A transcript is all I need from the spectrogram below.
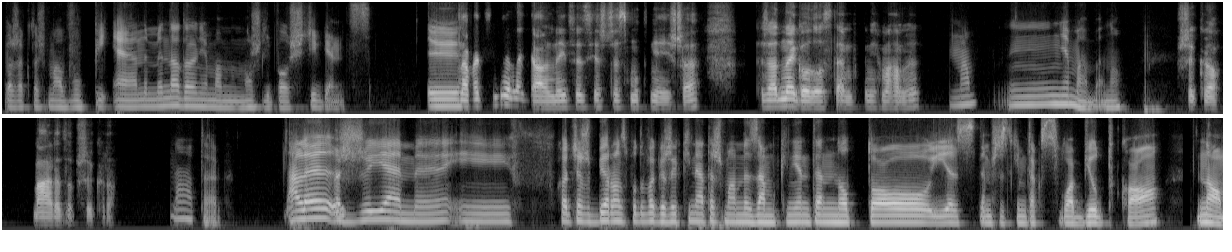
chyba że ktoś ma VPN, my nadal nie mamy możliwości, więc... Y, Nawet nielegalnej, co jest jeszcze smutniejsze. Żadnego dostępu nie mamy. No, nie mamy, no. Przykro, bardzo przykro. No tak. Ale tak. żyjemy i chociaż biorąc pod uwagę, że kina też mamy zamknięte, no to jest z tym wszystkim tak słabiutko. No,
